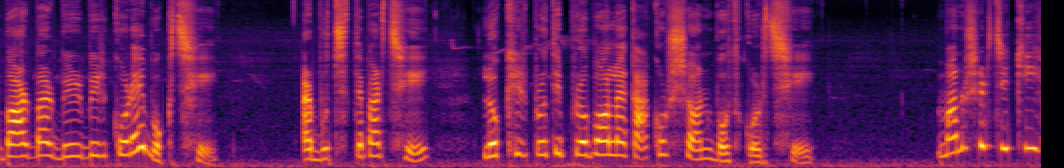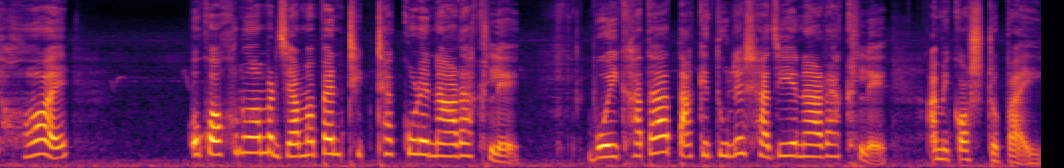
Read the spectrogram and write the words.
বারবার বিড়বিড় করে বকছি। আর বুঝতে পারছি লক্ষ্মীর প্রতি প্রবল এক আকর্ষণ বোধ করছি। মানুষের যে কি হয়, ও কখনো আমার জামা প্যান্ট ঠিকঠাক করে না রাখলে, বই খাতা তাকে তুলে সাজিয়ে না রাখলে আমি কষ্ট পাই।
